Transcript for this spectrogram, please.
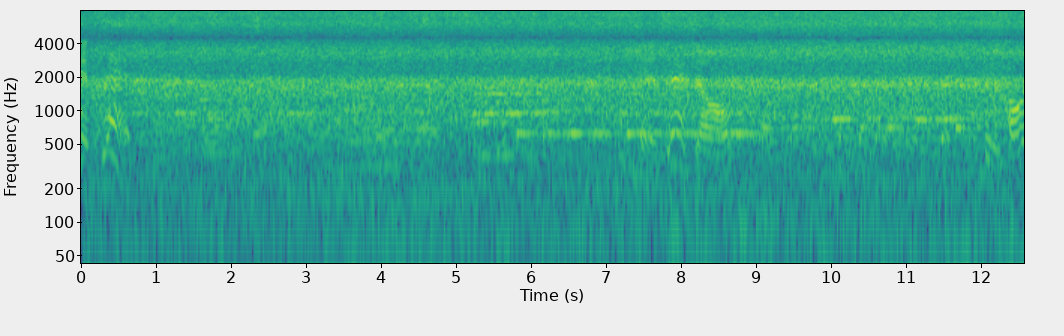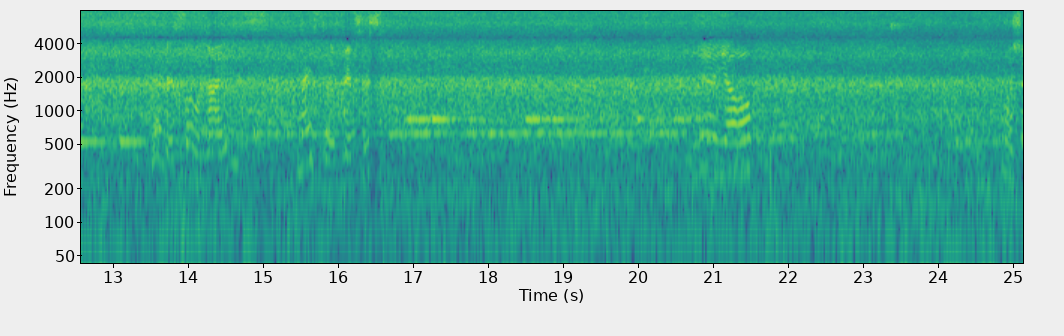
at that. Pictures. Yeah, y'all. I'm gonna show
